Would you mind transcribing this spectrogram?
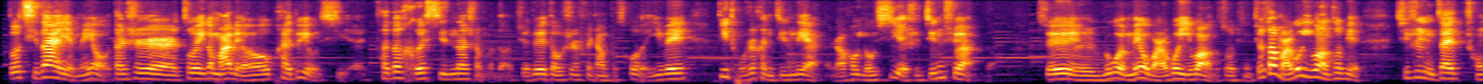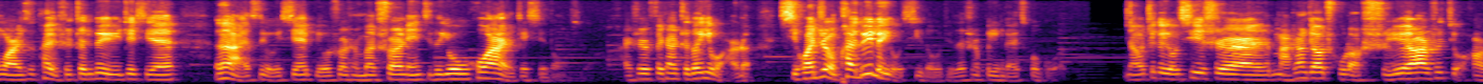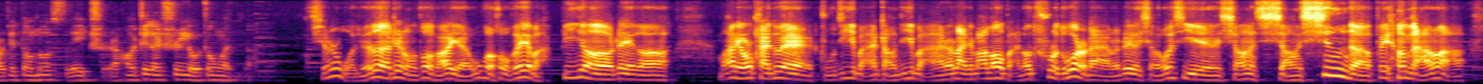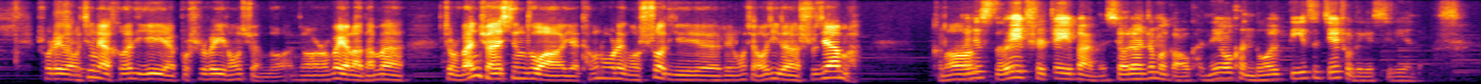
多期待也没有，但是作为一个马里奥派对游戏，它的核心呢什么的绝对都是非常不错的，因为地图是很经典的，然后游戏也是精选。所以，如果没有玩过以往的作品，就算玩过以往作品，其实你再重玩一次，它也是针对于这些 NS 有一些，比如说什么双人联机的优化呀这些东西，还是非常值得一玩的。喜欢这种派对类游戏的，我觉得是不应该错过的。然后这个游戏是马上就要出了，十月二十九号就登陆 Switch，然后这个是有中文的。其实我觉得这种做法也无可厚非吧，毕竟这个。马里奥派对主机版、掌机版，这乱七八糟版都出了多少代了？这个小游戏想想新的非常难了啊！说这种经典合集也不失为一种选择，就是为了咱们就是完全新作，也腾出这种设计这种小游戏的时间吧。可能而且 Switch 这一版的销量这么高，肯定有很多第一次接触这个系列的。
